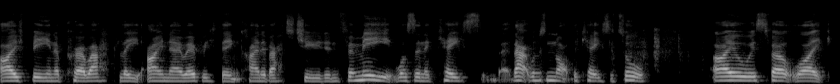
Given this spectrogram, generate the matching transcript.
I've been a pro athlete, I know everything kind of attitude. And for me, it wasn't a case, that was not the case at all. I always felt like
